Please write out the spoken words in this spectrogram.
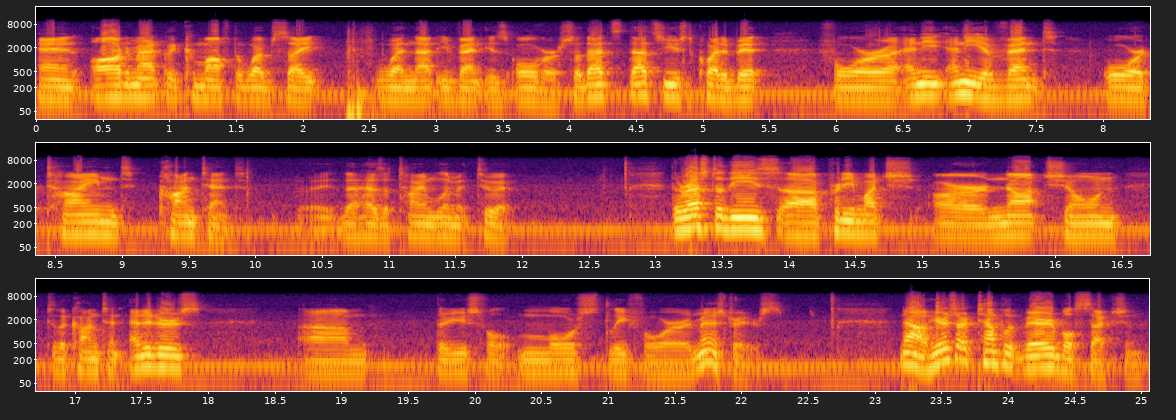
and automatically come off the website when that event is over. So that's that's used quite a bit for uh, any any event or timed content uh, that has a time limit to it. The rest of these uh, pretty much are not shown to the content editors. Um, they're useful mostly for administrators. Now here's our template variable section.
